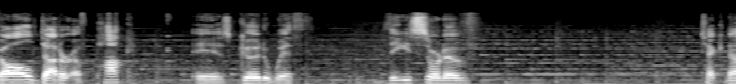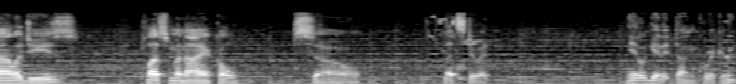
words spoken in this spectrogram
Gaul, daughter of Puck, is good with these sort of technologies plus maniacal. So let's do it. It'll get it done quicker.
